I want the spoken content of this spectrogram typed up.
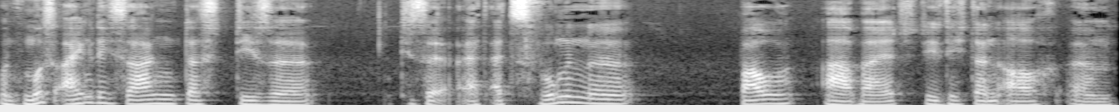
und muss eigentlich sagen, dass diese, diese erzwungene Bauarbeit, die sich dann auch ähm,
